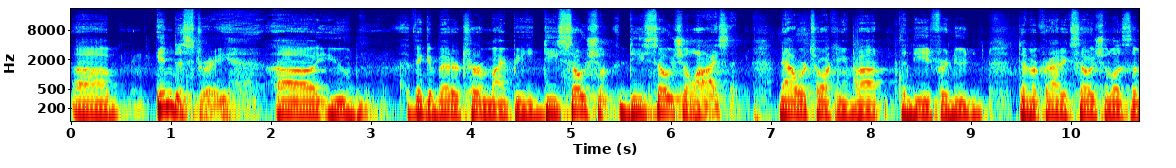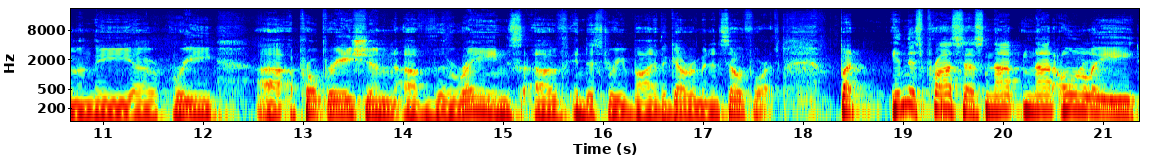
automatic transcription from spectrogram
uh, industry. Uh, you, I think a better term might be desocial, desocialize it. Now we're talking about the need for new democratic socialism and the uh, re uh, appropriation of the reins of industry by the government and so forth. But in this process, not not only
